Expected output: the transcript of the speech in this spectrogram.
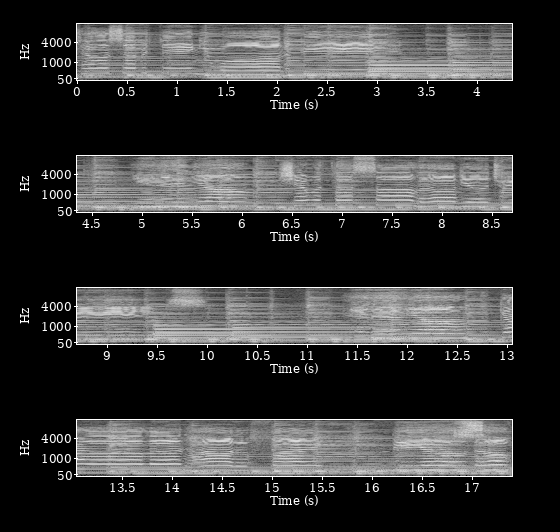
tell us everything you wanna be. Yin and young, share with us all of your dreams. Yin and young, gotta learn how to fight. Be yourself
